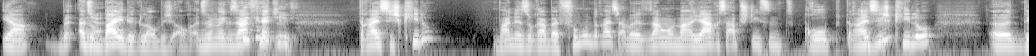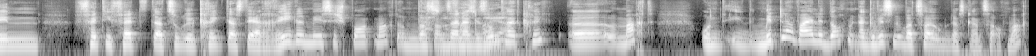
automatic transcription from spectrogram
ja, also Ja. beide, glaube ich auch. Also wenn wir gesagt Definitiv. hätten, 30 Kilo, waren ja sogar bei 35, aber sagen wir mal jahresabschließend grob 30 Mhm. Kilo, äh, den Fetti Fett dazu gekriegt, dass der regelmäßig Sport macht und was an seiner Gesundheit kriegt, äh, macht und mittlerweile doch mit einer gewissen Überzeugung das Ganze auch macht.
